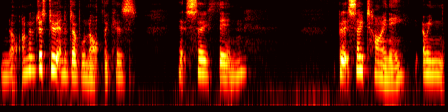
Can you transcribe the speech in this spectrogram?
knot. I'm going to just do it in a double knot because it's so thin, but it's so tiny. I mean,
